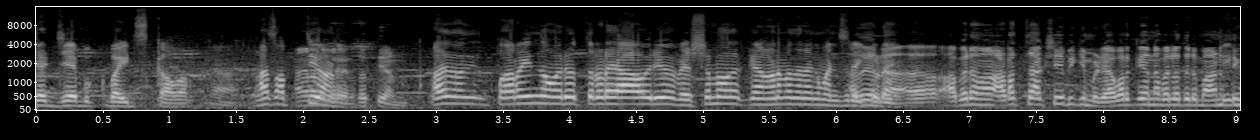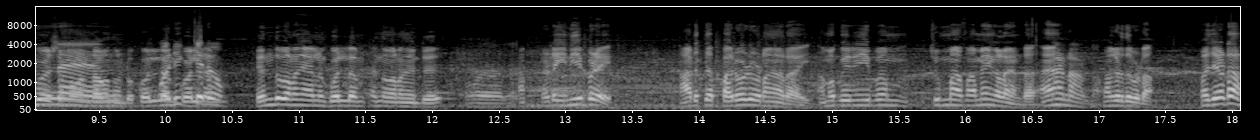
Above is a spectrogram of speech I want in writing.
judge a book by its cover ആ. സത്യമാണ്. സത്യമാണ്. അത് പറയുന്ന ഓരോരുത്തരുടെ ആ ഒരു വിഷമമൊക്കെ കാണുമ്പോൾ നിനക്ക് തന്നെ, അവരെ അടച്ചാക്ഷേപിക്കുമ്പോഴേ അവർക്ക് തന്നെ വല്ലതൊരു മാനസിക വിഷമം ഉണ്ടാവുന്നുണ്ട്. കൊല്ലം കൊല്ലം. എന്ന് എന്ത് പറഞ്ഞാലും കൊല്ലം എന്ന് പറഞ്ഞിട്ട്. എടാ ഇനിയിപ്പോഴേ അടുത്ത പരിപാടി തുടങ്ങാറായി. നമുക്ക് ഇനിയിപ്പം ചുമ്മാ സമയം കളയണ്ട. നമുക്ക് എടുത്ത് വിടാം. ചേട്ടാ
